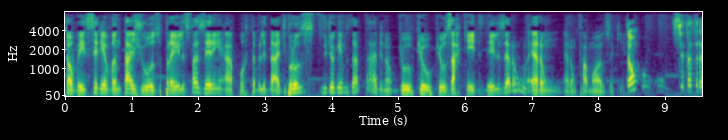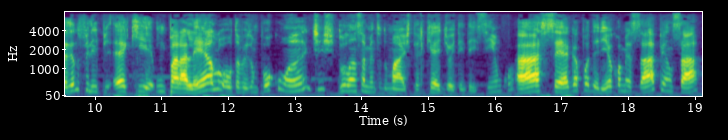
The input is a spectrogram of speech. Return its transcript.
talvez seria vantajoso para eles fazerem a portabilidade pros videogames da Atari, não? Que, o- que, o- que os arcades deles eram, eram, eram famosos aqui. Então, o, o que você está trazendo, Felipe, é que em paralelo, ou talvez um pouco antes do lançamento do Master, que é de 85, a SEGA poderia começar a pensar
